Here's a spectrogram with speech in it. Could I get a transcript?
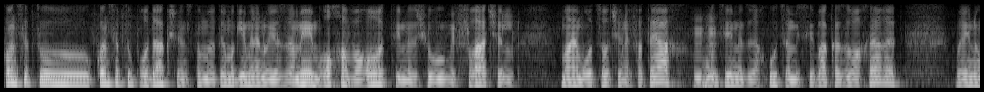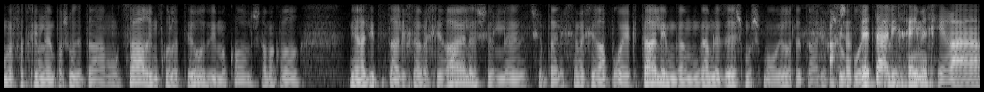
קונספט הוא, קונספט הוא production, זאת אומרת, היו מגיעים אלינו יזמים או חברות עם איזשהו מפרט של מה הן רוצות שנפתח, מהמם. מוציאים את זה החוצה מסיבה כזו או אחרת, והיינו מפתחים להם פשוט את המוצר עם כל התיעוד ועם הכל, שם כבר ניהלתי את התהליכי המכירה האלה, של, שהם תהליכי מכירה פרויקטליים, גם, גם לזה יש משמעויות לתהליך שהוא עכשיו זה פרויקטלי. תהליכי מכירה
